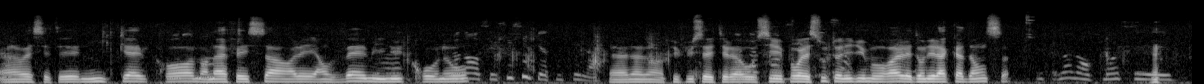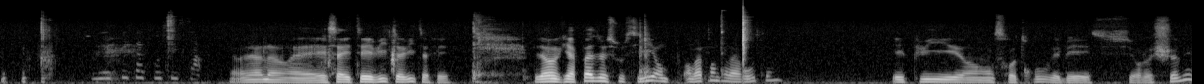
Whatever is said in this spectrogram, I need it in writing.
Ah ouais, c'était nickel chrome. On a fait ça allez, en 20 minutes chrono. Non, non, c'est Chouchou qui a tout fait là. Ah, non, non, Pupu, ça a été là aussi pour les soutenir du moral et donner la cadence. Non, non, moi c'est... Je n'ai fait qu'accrocher ça. Ah, non, non, et ça a été vite, vite fait. Donc, il n'y a pas de souci. On, on va prendre la route. Et puis on se retrouve eh bien, sur le chemin,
